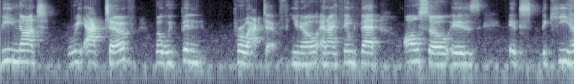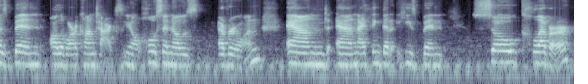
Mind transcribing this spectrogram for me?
be not reactive, but we've been proactive, you know, and I think that also is it's the key has been all of our contacts. You know, Jose knows everyone and and I think that he's been so clever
